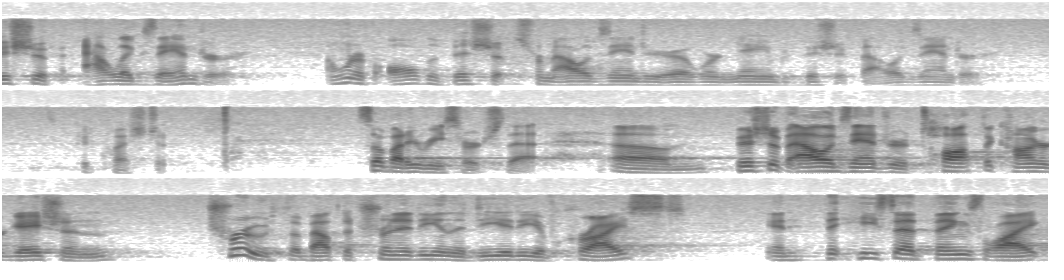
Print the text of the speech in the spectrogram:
Bishop Alexander. I wonder if all the bishops from Alexandria were named Bishop Alexander. Good question. Somebody research that. Um, Bishop Alexander taught the congregation truth about the Trinity and the deity of Christ. And th- he said things like,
